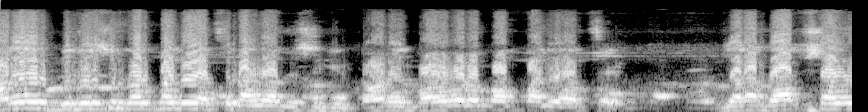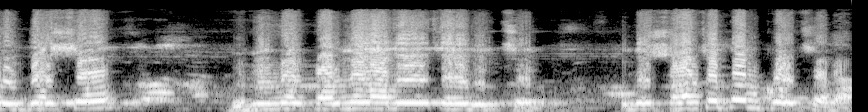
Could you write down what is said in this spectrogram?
অনেক বিদেশি কোম্পানি আছে বাংলাদেশে কিন্তু, অনেক বড় বড় কোম্পানি আছে। যারা ব্যবসার উদ্দেশ্যে বিভিন্ন পণ্য বানিয়ে ছেড়ে দিচ্ছে, কিন্তু সচেতন করছে না।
